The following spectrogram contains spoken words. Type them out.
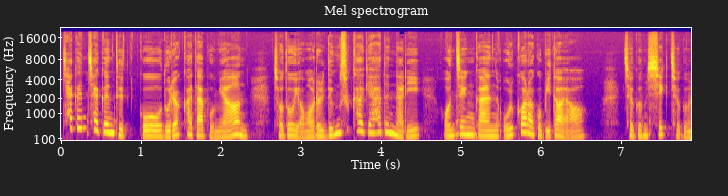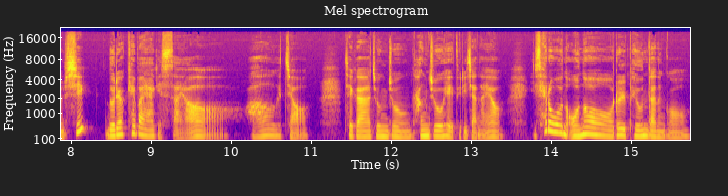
차근차근 듣고 노력하다 보면 저도 영어를 능숙하게 하는 날이 언젠간 올 거라고 믿어요. 조금씩 조금씩 노력해 봐야겠어요. 아우, 그죠. 제가 종종 강조해 드리잖아요. 이 새로운 언어를 배운다는 거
